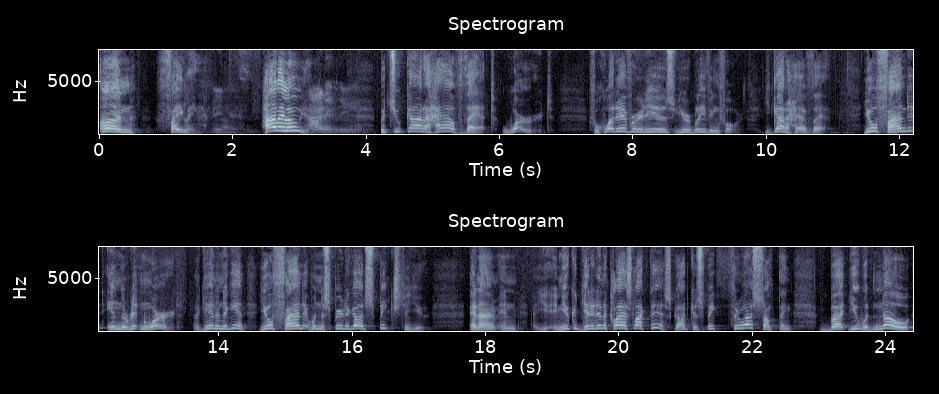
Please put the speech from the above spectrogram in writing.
unfailing. Amen. Hallelujah. Hallelujah. But you got to have that word for whatever it is you're believing for. You got to have that. You'll find it in the written word again and again. You'll find it when the Spirit of God speaks to you. And, uh, and, you, and you could get it in a class like this. God could speak through us something, but you would know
